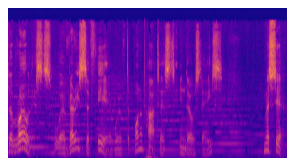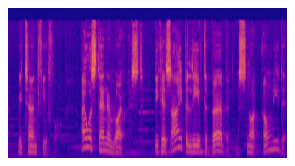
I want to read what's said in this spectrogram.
the Royalists were very severe with the Bonapartists in those days. Monsieur, returned Villefort, I was then a Royalist, because I believed the Bourbons not only the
